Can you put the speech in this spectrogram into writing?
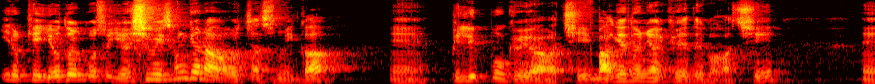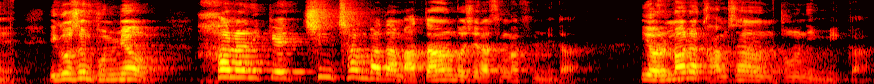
이렇게 여덟 곳을 열심히 섬겨나가고 있지 않습니까? 예, 빌립보 교회와 같이 마게도니아 교회들과 같이 예, 이것은 분명 하나님께 칭찬받아 마땅한 것이라 생각합니다. 이 얼마나 감사한 부분입니까?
